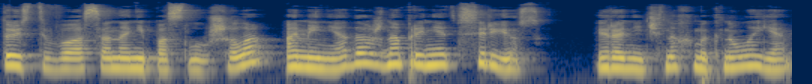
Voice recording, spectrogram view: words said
То есть вас она не послушала, а меня должна принять всерьез?» – иронично хмыкнула я.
